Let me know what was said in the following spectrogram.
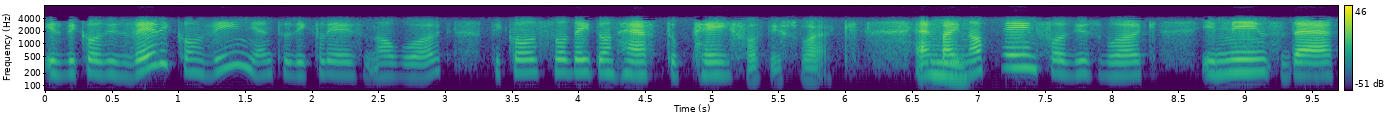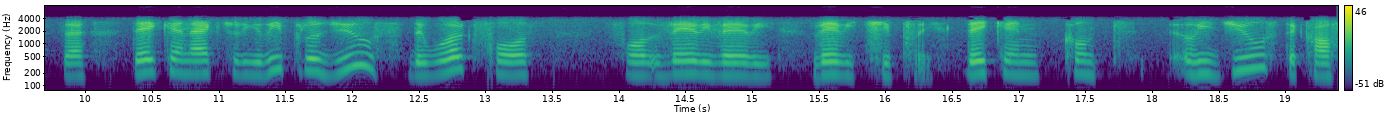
is because it's very convenient to declare it's not work, because so they don't have to pay for this work. And mm. by not paying for this work, it means that uh, they can actually reproduce the workforce for very, very, very cheaply. They can con- reduce the cost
